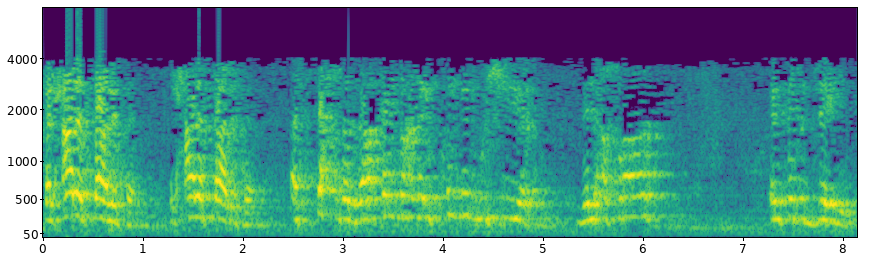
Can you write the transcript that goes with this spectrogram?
كالحالة الثالثة الحالة الثالثة أستحضر ذاك المعنى الكل المشير للأفراد التفت جيد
